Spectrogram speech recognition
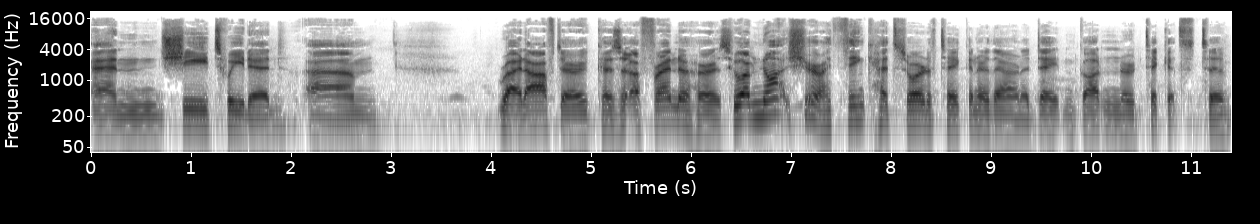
and she tweeted um, right after because a friend of hers, who I'm not sure, I think had sort of taken her there on a date and gotten her tickets to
